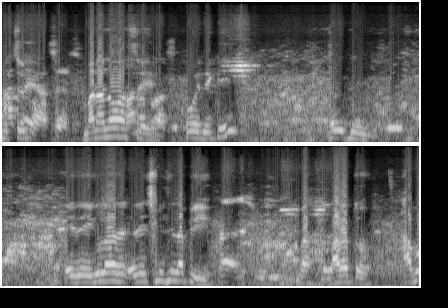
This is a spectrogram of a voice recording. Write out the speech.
হচ্ছে। বানানো আছে? বানানো আছে। ওই দেখি। এই যে এগুলা রেশমি জিলাপি। বাহ ভালো তো। খাব?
